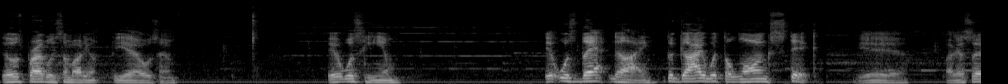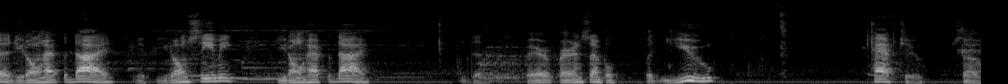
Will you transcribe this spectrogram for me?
It was probably somebody on... Yeah, it was him. It was him. It was that guy. The guy with the long stick. Yeah. Like I said, you don't have to die. If you don't see me, you don't have to die. Fair, fair and simple. But you have to. So,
